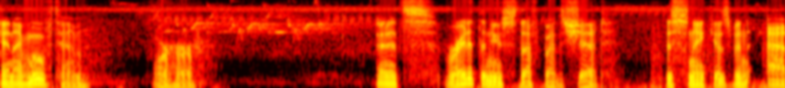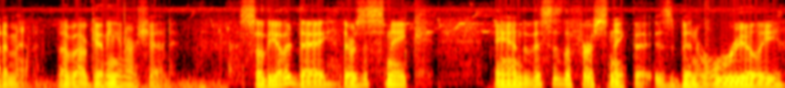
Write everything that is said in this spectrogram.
and I moved him or her. And it's right at the new stuff by the shed. This snake has been adamant about getting in our shed. So the other day there was a snake and this is the first snake that has been really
